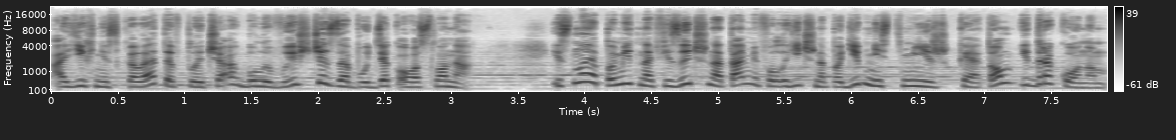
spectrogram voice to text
а їхні скелети в плечах були вищі за будь-якого слона. Існує помітна фізична та міфологічна подібність між кетом і драконом,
